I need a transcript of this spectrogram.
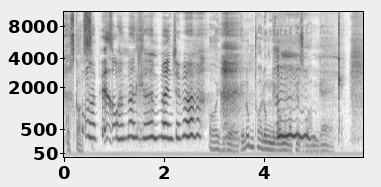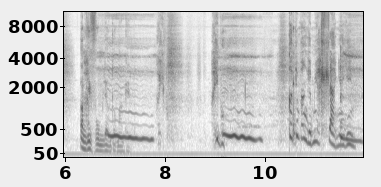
nkosikazi Ungaphezulu kwamandla ami manje baba. oyi ngeke lo mthwalo onginika wona ungaphezulu kwami ngeke angivumi le nto mangema hayibo kanti umangema uyahlanya yini?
